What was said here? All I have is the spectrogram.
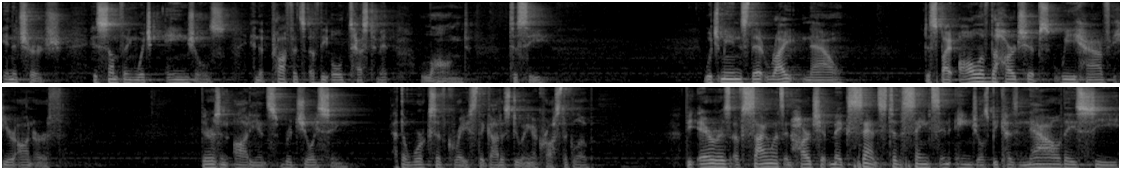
in the church is something which angels and the prophets of the Old Testament longed to see. Which means that right now, despite all of the hardships we have here on earth, there is an audience rejoicing at the works of grace that God is doing across the globe. The eras of silence and hardship make sense to the saints and angels because now they see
